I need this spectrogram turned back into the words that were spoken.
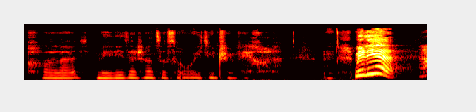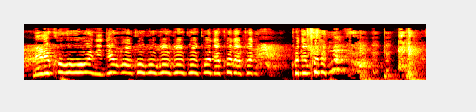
好了，美丽在上厕所，我已经准备好了。美丽，美丽，快快快，你电话，快快快快快快点快点快点快点快点！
